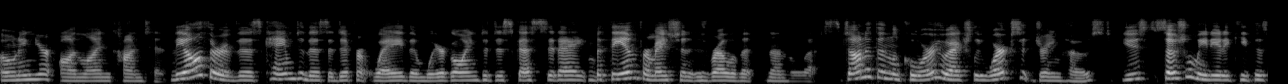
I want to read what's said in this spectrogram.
Owning Your Online online content. The author of this came to this a different way than we're going to discuss today, but the information is relevant nonetheless. Jonathan LaCour, who actually works at DreamHost, used social media to keep his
